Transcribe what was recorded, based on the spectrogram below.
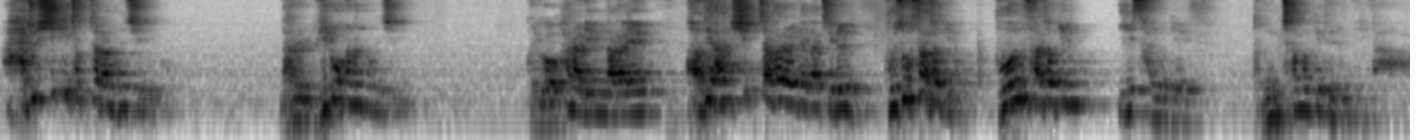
아주 시기적절한 헌신이고 나를 위로하는 헌신 그리고 하나님 나라의 거대한 십자가를 내가 지는 구속사적인 구원사적인 이 사역에 동참하게 되는 일이다.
